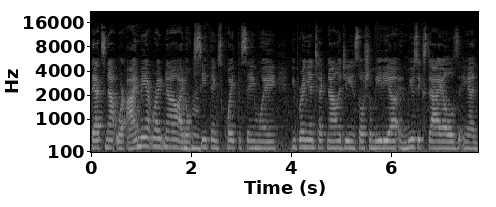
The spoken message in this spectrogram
that's not where I'm at right now. I Mm-hmm. don't see things quite the same way. You bring in technology and social media and music styles and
